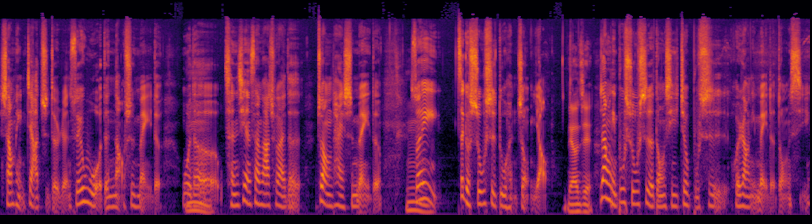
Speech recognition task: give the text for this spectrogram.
商品价值的人，所以我的脑是美的，我的呈现散发出来的状态是美的，所以这个舒适度很重要。了解。让你不舒适的东西，就不是会让你美的东西。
